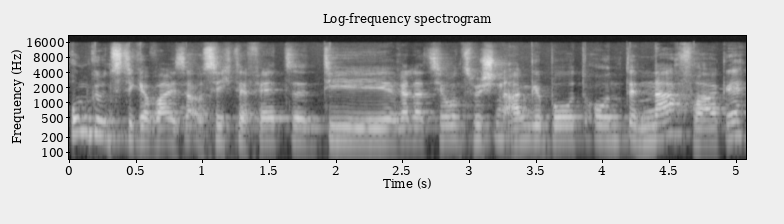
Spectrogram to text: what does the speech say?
ungünstigerweise aus Sicht der FED die Relation zwischen Angebot und Nachfrage.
